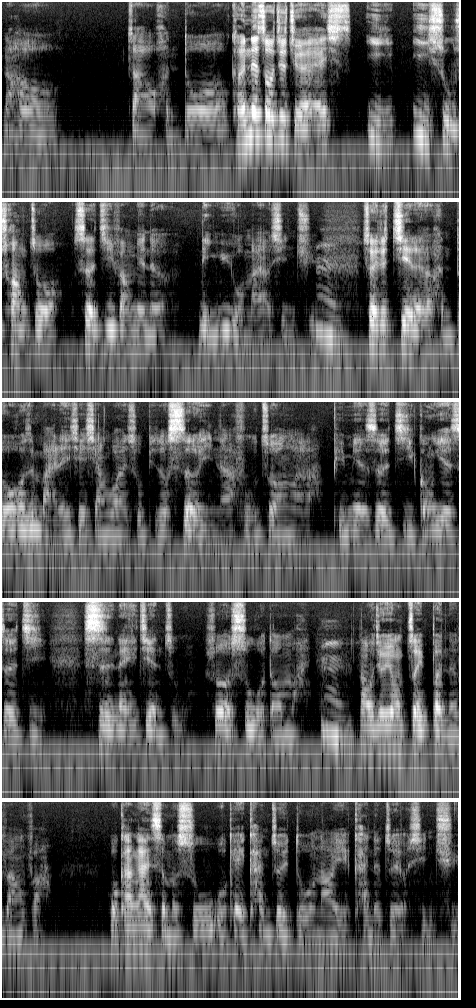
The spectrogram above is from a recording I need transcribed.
然后找很多。可能那时候就觉得，哎、艺艺术创作、设计方面的领域我蛮有兴趣，嗯所以就借了很多，或是买了一些相关的书，比如说摄影啊、服装啊、平面设计、工业设计、室内建筑，所有书我都买。嗯那我就用最笨的方法，我看看什么书我可以看最多，然后也看得最有兴趣。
